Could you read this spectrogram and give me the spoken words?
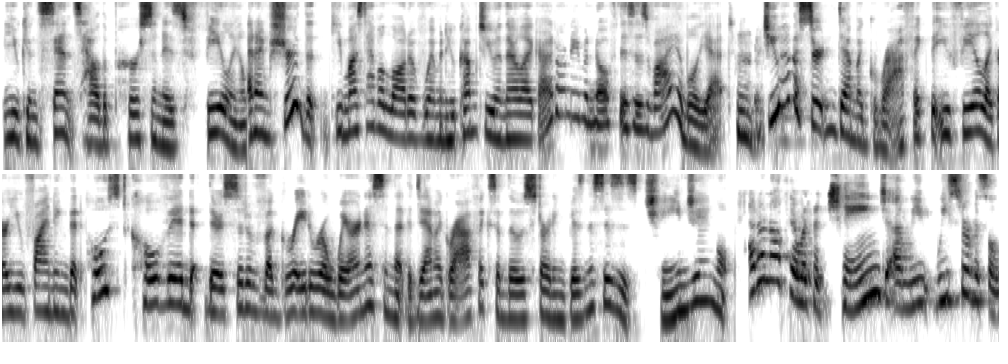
You can sense how the person is feeling. And i'm sure that you must have a lot of women who come to you and they're like i don't even know if this is viable yet. Mm-hmm. do you have a certain demographic that you feel? Like are you finding that post covid there's sort of a greater awareness and that the demographics of those starting businesses is changing? I don't know if there was a change. Um, we we service a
